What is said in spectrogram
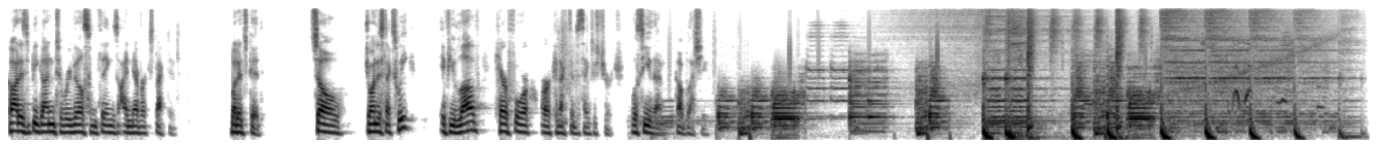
God has begun to reveal some things I never expected. But it's good. So join us next week if you love, care for, or are connected to Sanctus Church. We'll see you then. God bless you.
